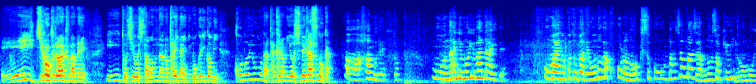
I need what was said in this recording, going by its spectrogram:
えい地獄の悪魔めいい年をした女の体内に潜り込みこのような企みをしでかすのか。ああハムレット。もう何も言わないで。お前の言葉で己が心の奥底をまざまざ覗き見る思い。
